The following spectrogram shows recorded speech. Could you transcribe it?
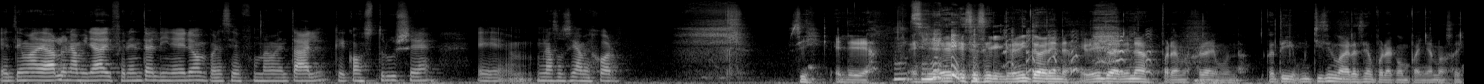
el tema de darle una mirada diferente al dinero me parece fundamental, que construye eh, una sociedad mejor. Sí, es la idea. Sí. Ese es el granito de arena, el granito de arena para mejorar el mundo. Coti, muchísimas gracias por acompañarnos hoy.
